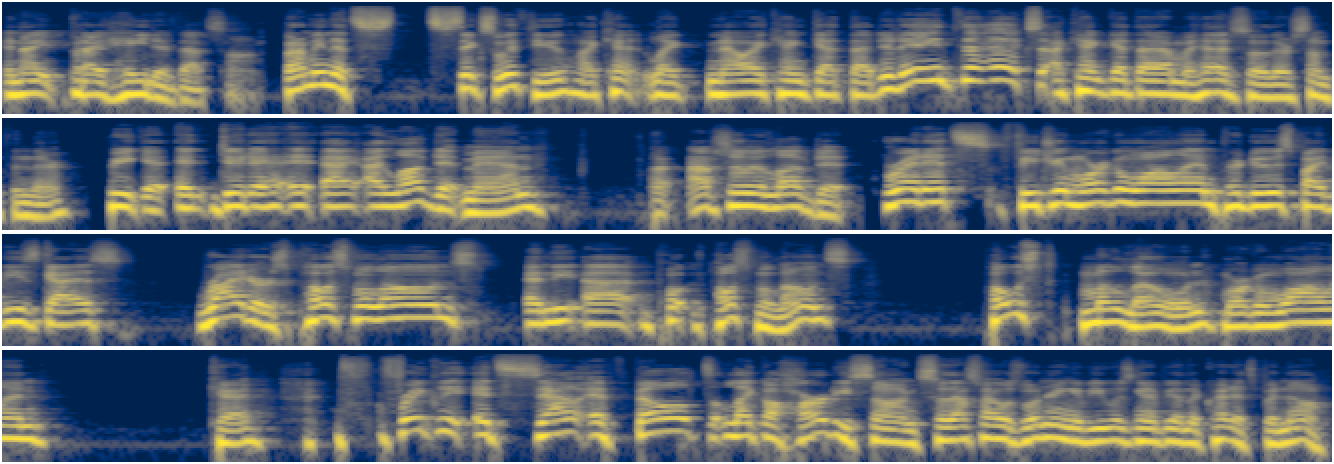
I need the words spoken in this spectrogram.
and I but I hated that song. But I mean, it sticks with you. I can't like now. I can't get that. It ain't Texas. I can't get that out of my head. So there's something there. It, it, dude, it, I, I loved it, man. I absolutely loved it. Credits featuring Morgan Wallen, produced by these guys. Writers Post Malone's and the uh, po Post Malone's Post Malone, Morgan Wallen. Okay. F frankly, it sound it felt like a Hardy song, so that's why I was wondering if he was gonna be on the credits, but no.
